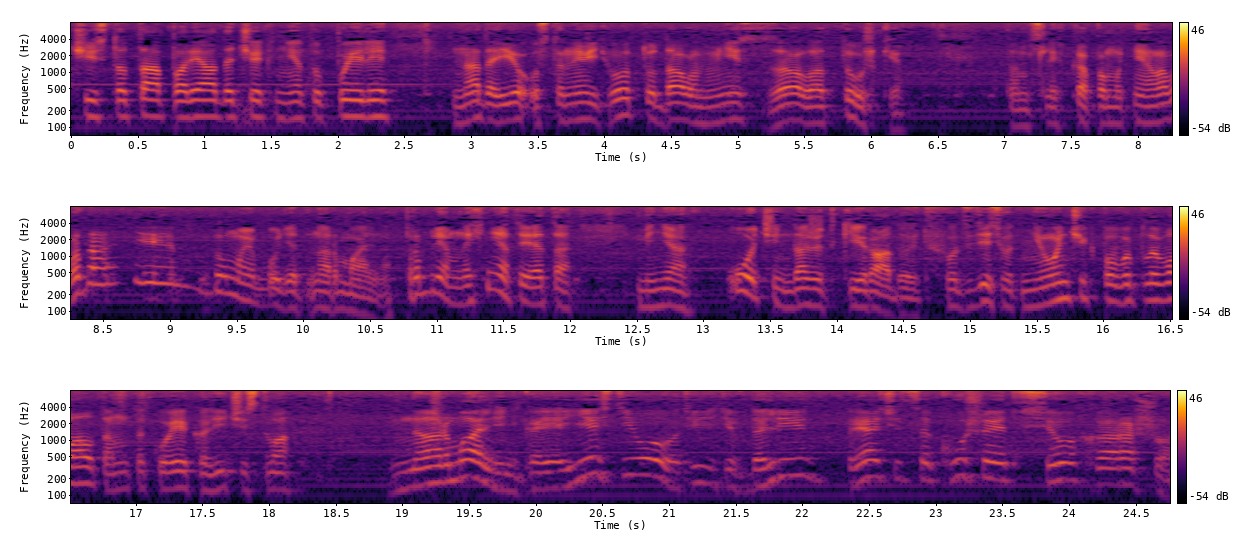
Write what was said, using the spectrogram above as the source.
чистота, порядочек, нету пыли. Надо ее установить вот туда, вон вниз, за латушки. Там слегка помутнела вода, и думаю, будет нормально. Проблемных нет, и это меня очень даже таки радует. Вот здесь вот неончик повыплывал, там такое количество нормальненькое есть его. Вот видите, вдали прячется, кушает, все хорошо.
